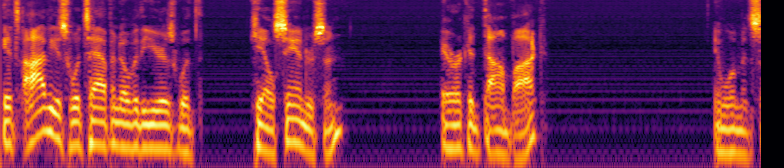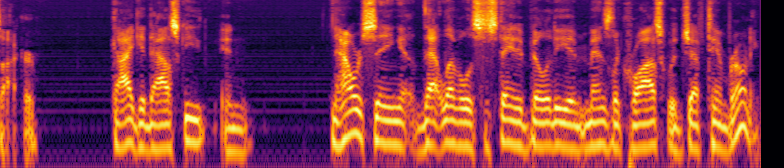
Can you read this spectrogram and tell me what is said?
It's obvious what's happened over the years with Cael Sanderson, Erica Dambach in women's soccer, Guy Gadowsky in now we're seeing that level of sustainability in men's lacrosse with Jeff Tambroni.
